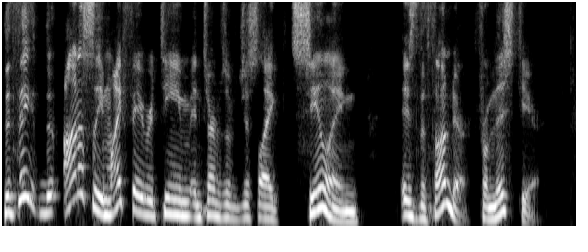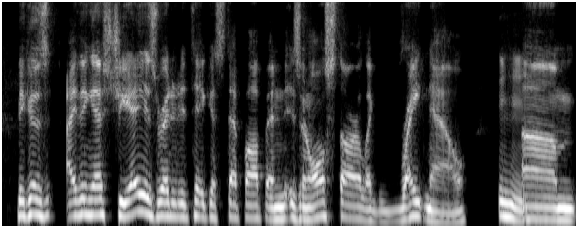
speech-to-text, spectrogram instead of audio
The thing, the, honestly, my favorite team in terms of just like ceiling is the Thunder from this tier because I think SGA is ready to take a step up and is an All Star like right now. Mhm. Um,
